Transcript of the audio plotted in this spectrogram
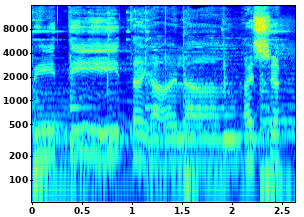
भीती तयाला. अशक्य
